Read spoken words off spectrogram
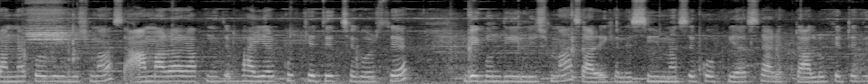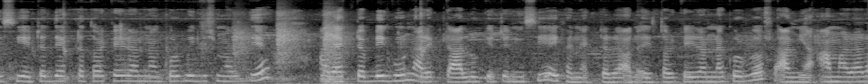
রান্না করব, ইলিশ মাছ। আমার আর আপনাদের ভাইয়ার খুব খেতে ইচ্ছে করছে। বেগুন দিয়ে ইলিশ মাছ, আর এখানে সিম আছে, কপি আছে, আর একটা আলু কেটে দিছি। এটা দিয়ে একটা তরকারি রান্না করব ইলিশ মাছ দিয়ে। আর একটা বেগুন, আর একটা আলু কেটে নিছি। এখানে একটা তরকারি রান্না করব। আমি, আমার আর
